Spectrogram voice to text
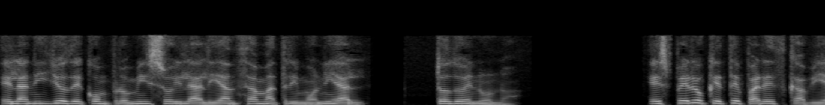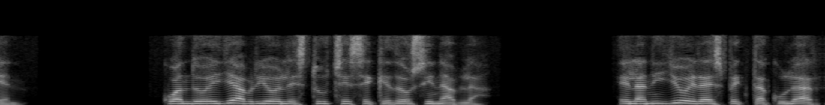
El anillo de compromiso y la alianza matrimonial, todo en uno. Espero que te parezca bien. Cuando ella abrió el estuche se quedó sin habla. El anillo era espectacular,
